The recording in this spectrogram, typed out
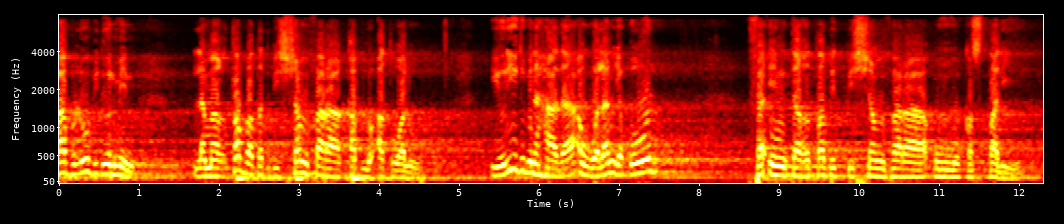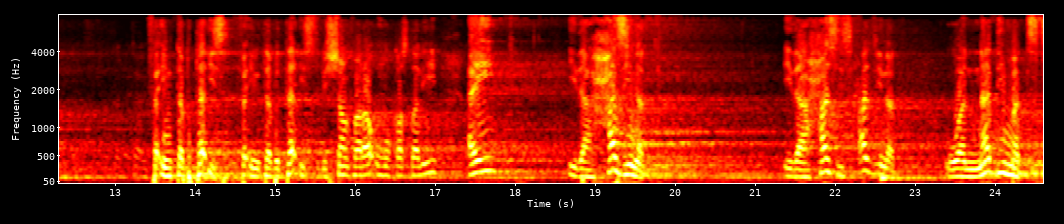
قبل بدون من. لما اغتبطت بالشنفراء قبل أطول. يريد من هذا أولا يقول فإن تغتبط بالشنفرة أم قسطلي. فإن تبتئس فإن تبتئس بالشنفرة أم قسطلي أي إذا حزنت إذا حزس حزنت وندمت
